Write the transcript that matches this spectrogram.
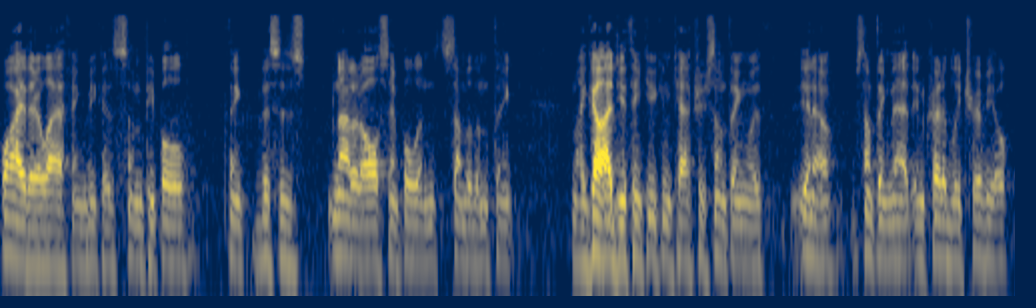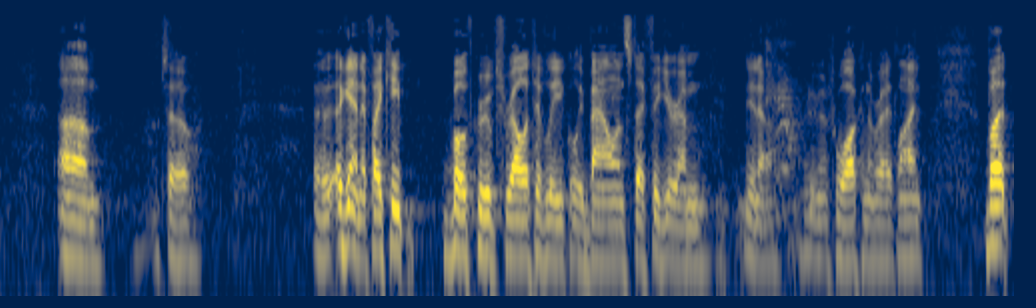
why they're laughing because some people think this is not at all simple, and some of them think, "My God, you think you can capture something with you know something that incredibly trivial?" Um, so, uh, again, if I keep both groups relatively equally balanced, I figure I'm you know walking the right line. But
